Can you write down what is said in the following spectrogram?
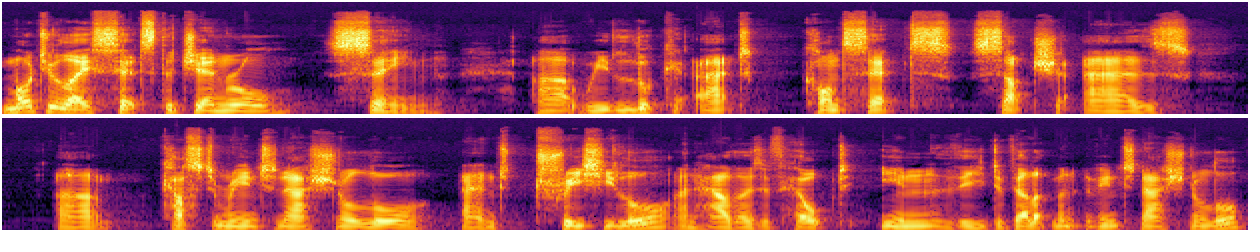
Module A sets the general scene uh, we look at concepts such as um, customary international law and treaty law and how those have helped in the development of international law.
